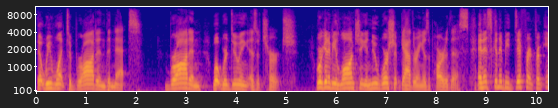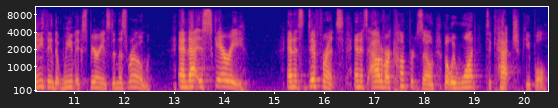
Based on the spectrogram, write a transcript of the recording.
that we want to broaden the net, broaden what we're doing as a church. We're going to be launching a new worship gathering as a part of this. And it's going to be different from anything that we've experienced in this room. And that is scary. And it's different. And it's out of our comfort zone. But we want to catch people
